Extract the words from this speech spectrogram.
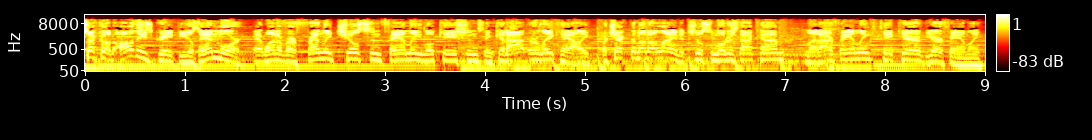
Check out all these great deals and more at one of our friendly Chilson family locations in Cadott or Lake Hallie, or check them out online at chilsonmotors.com. Let our family take care of your family.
